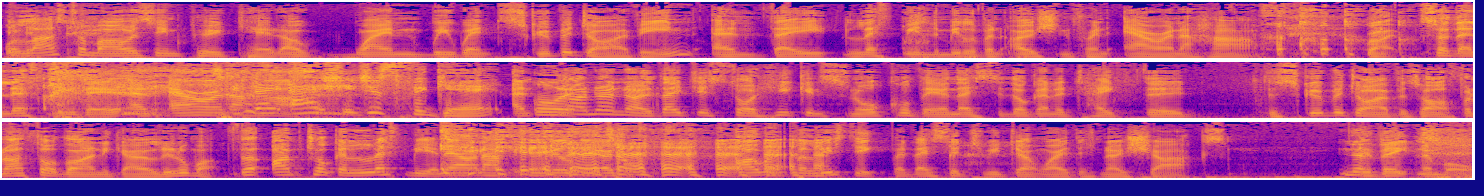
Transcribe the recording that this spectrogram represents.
Well, last time I was in Phuket, I, when we went scuba diving, and they left me in the middle of an ocean for an hour and a half. right, so they left me there an hour and a half. Did they actually just forget? And Or- no, no, no. They just thought he can snorkel there, and they said they're going to take the. The scuba divers off, and I thought they'd only go a little while. I'm talking left me an hour and a half in the middle of the ocean. I went ballistic, but they said to me, "Don't worry, there's no sharks. No. They've eaten them all."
